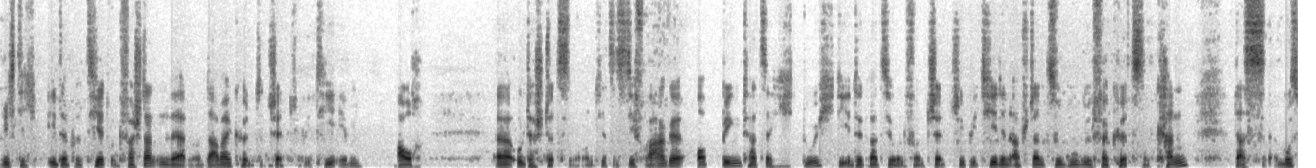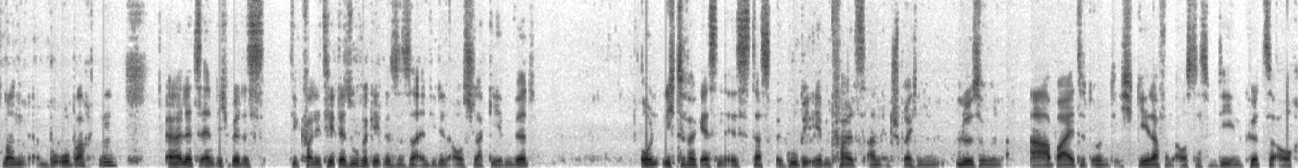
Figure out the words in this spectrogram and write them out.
richtig interpretiert und verstanden werden. Und dabei könnte ChatGPT eben auch äh, unterstützen. Und jetzt ist die Frage, ob Bing tatsächlich durch die Integration von ChatGPT den Abstand zu Google verkürzen kann. Das muss man beobachten. Äh, letztendlich wird es die Qualität der Suchergebnisse sein, die den Ausschlag geben wird. Und nicht zu vergessen ist, dass Google ebenfalls an entsprechenden Lösungen arbeitet und ich gehe davon aus, dass wir die in Kürze auch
